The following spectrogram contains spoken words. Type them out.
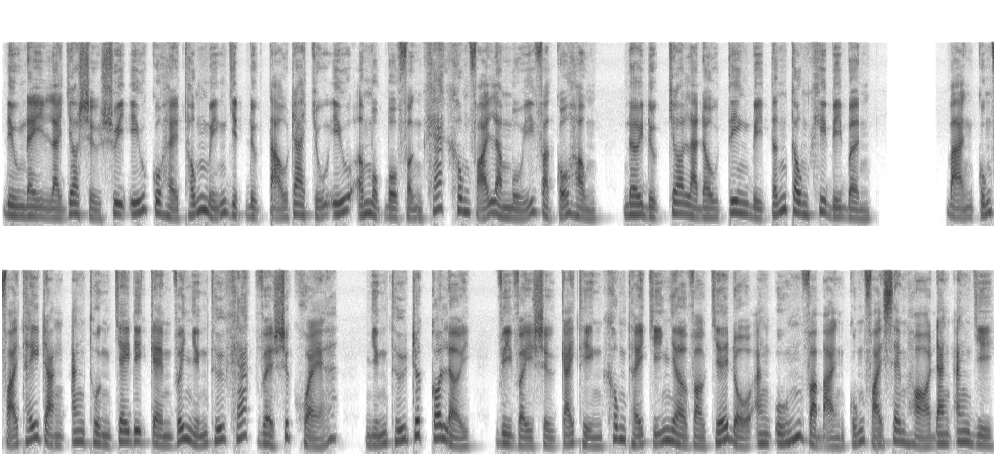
điều này là do sự suy yếu của hệ thống miễn dịch được tạo ra chủ yếu ở một bộ phận khác không phải là mũi và cổ họng, nơi được cho là đầu tiên bị tấn công khi bị bệnh. Bạn cũng phải thấy rằng ăn thuần chay đi kèm với những thứ khác về sức khỏe, những thứ rất có lợi, vì vậy sự cải thiện không thể chỉ nhờ vào chế độ ăn uống và bạn cũng phải xem họ đang ăn gì,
